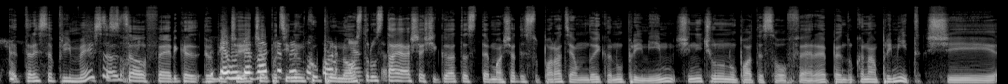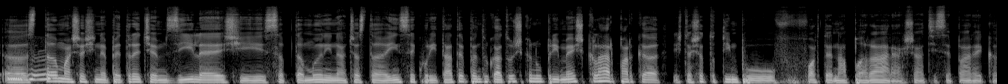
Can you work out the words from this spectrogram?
trebuie să primești sau să oferi? Că de obicei, de cel puțin în cuplul nostru, stai așa și câteodată suntem așa de supărați amândoi că nu primim și niciunul nu poate să ofere pentru că n-a primit. Și uh-huh. stăm așa și ne petrecem zile și săptămâni în această insecuritate pentru că atunci când nu primești, clar, parcă ești așa tot timpul foarte în apărare, așa, ți se pare că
